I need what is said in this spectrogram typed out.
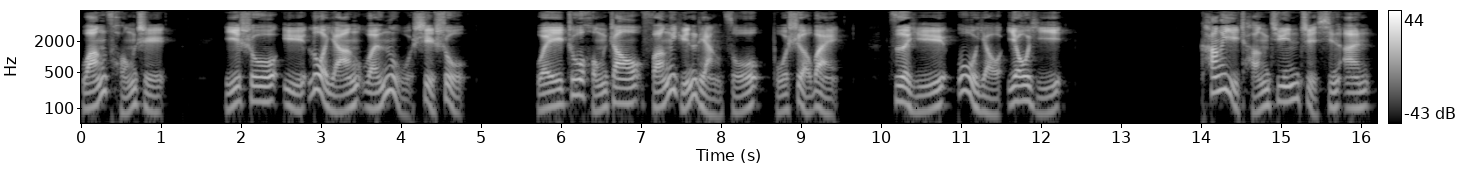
王从之。遗书与洛阳文武士庶，为朱鸿昭、冯云两族不涉外。自于物有忧疑。康义成军至新安，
